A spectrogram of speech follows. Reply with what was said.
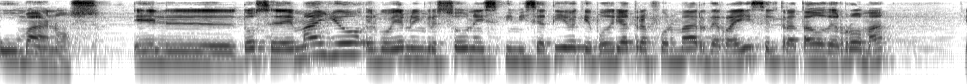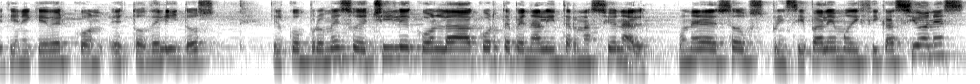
humanos. El 12 de mayo el gobierno ingresó una iniciativa que podría transformar de raíz el Tratado de Roma, que tiene que ver con estos delitos, el compromiso de Chile con la Corte Penal Internacional. Una de sus principales modificaciones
